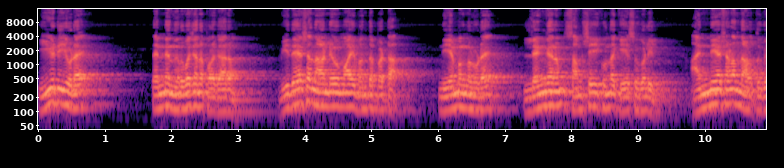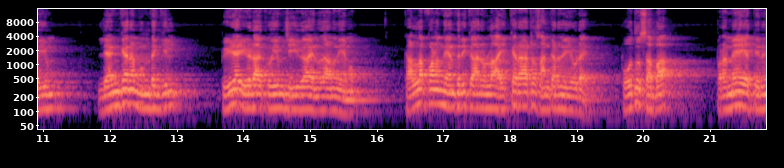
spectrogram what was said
ഇ ഡിയുടെ തന്നെ നിർവചന പ്രകാരം വിദേശ നാണ്യവുമായി ബന്ധപ്പെട്ട നിയമങ്ങളുടെ ലംഘനം സംശയിക്കുന്ന കേസുകളിൽ അന്വേഷണം നടത്തുകയും ലംഘനമുണ്ടെങ്കിൽ പിഴ ഈടാക്കുകയും ചെയ്യുക എന്നതാണ് നിയമം. കള്ളപ്പണം നിയന്ത്രിക്കാനുള്ള ഐക്യരാഷ്ട്ര സംഘടനയുടെ പൊതുസഭ പ്രമേയത്തിന്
